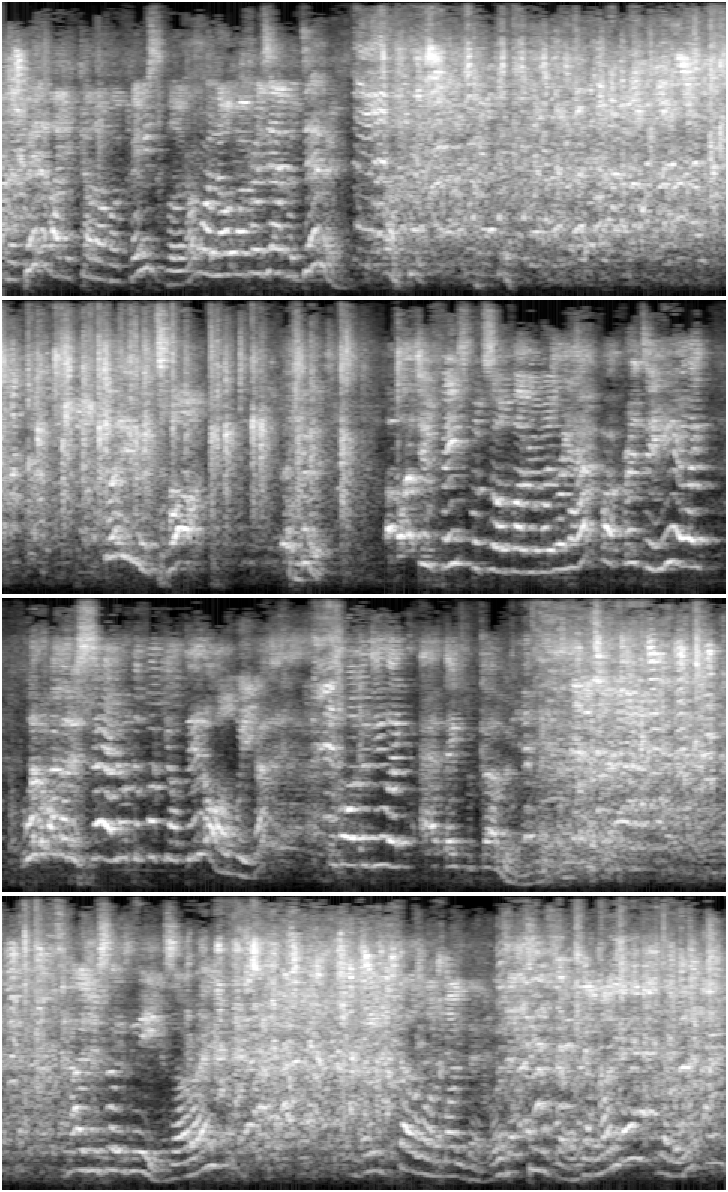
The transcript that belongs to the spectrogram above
God forbid if I get cut off on Facebook. I want to know what my friends had for dinner. Don't even talk. I'm watching Facebook so fucking much. Like half my friends are here. Like, what am I gonna say? I know what the fuck y'all did all week. I, I just walk up to you like, ah, thanks for coming. How's your son's knee? It's all right. And he fell on Monday. What was that Tuesday? Was that Monday? Was that a weekend?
